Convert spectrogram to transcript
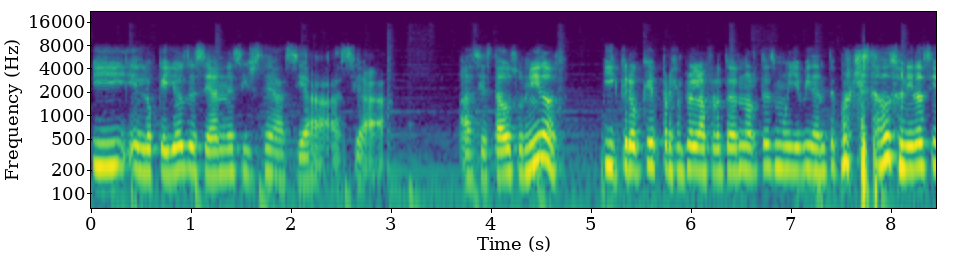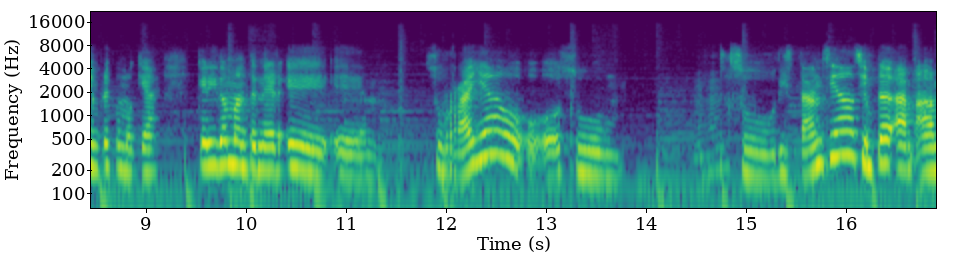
y, lo que ellos desean es irse hacia, hacia, hacia Estados Unidos. Y creo que, por ejemplo, en la frontera norte es muy evidente porque Estados Unidos siempre como que ha querido mantener eh, su raya o, su, su distancia. Siempre ha,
